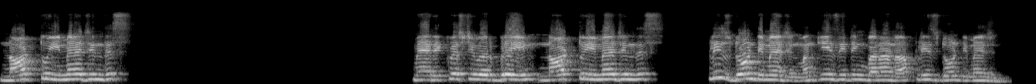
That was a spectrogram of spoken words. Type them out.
not to imagine this? May I request your brain not to imagine this? Please don't imagine. Monkey is eating banana. Please don't imagine.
